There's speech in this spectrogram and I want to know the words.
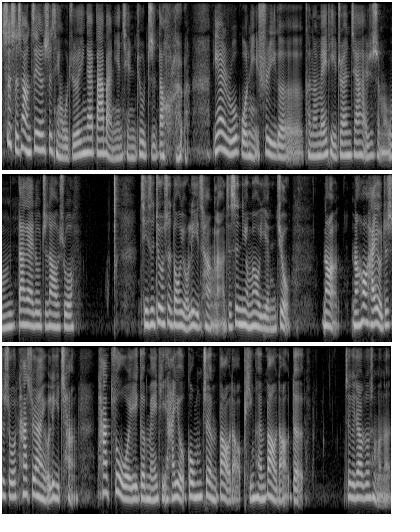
事实上，这件事情我觉得应该八百年前就知道了。因为如果你是一个可能媒体专家还是什么，我们大概都知道说，其实就是都有立场啦，只是你有没有研究。那然后还有就是说，他虽然有立场，他作为一个媒体，还有公正报道、平衡报道的这个叫做什么呢？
